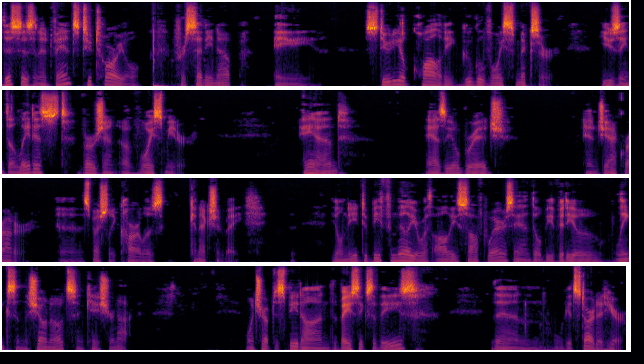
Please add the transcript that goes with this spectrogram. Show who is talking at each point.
Speaker 1: This is an advanced tutorial for setting up a studio quality Google Voice mixer using the latest version of VoiceMeeter and ASIO Bridge and Jack Router, especially Carla's connection bay. You'll need to be familiar with all these softwares and there'll be video links in the show notes in case you're not. Once you're up to speed on the basics of these, then we'll get started here.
